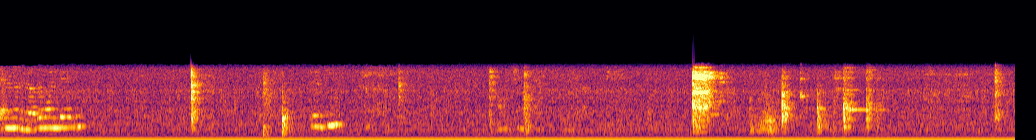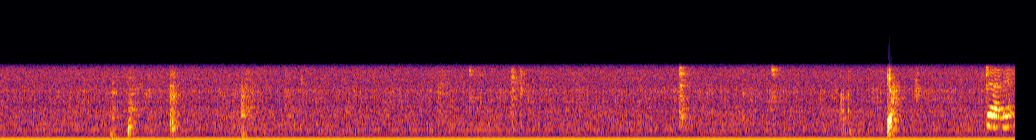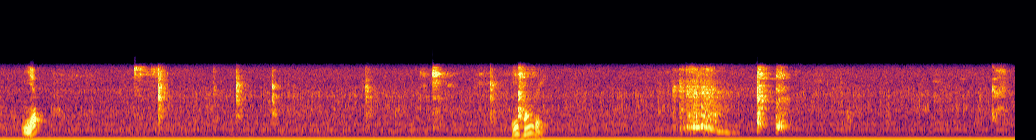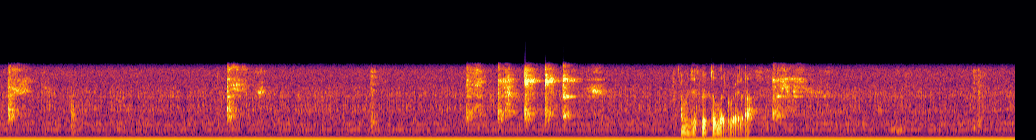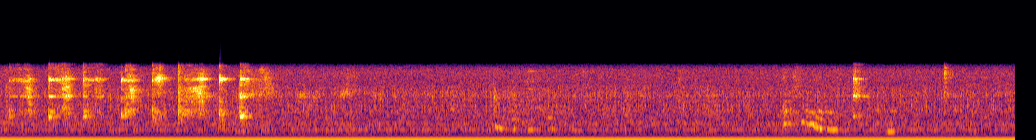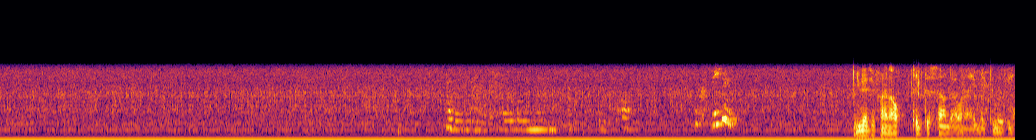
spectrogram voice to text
And another one, Daddy. Daddy. Yep. Got it. Yep. He's hungry. Oh, just ripped a leg right off. Guys are fine. I'll take the sound out when I make the movie.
